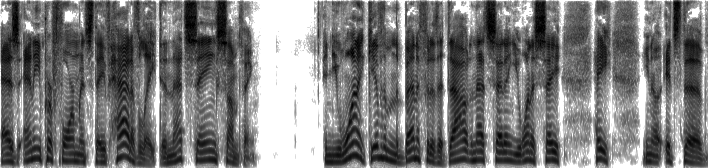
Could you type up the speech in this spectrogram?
as any performance they've had of late. And that's saying something and you want to give them the benefit of the doubt in that setting. You want to say, hey, you know, it's the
